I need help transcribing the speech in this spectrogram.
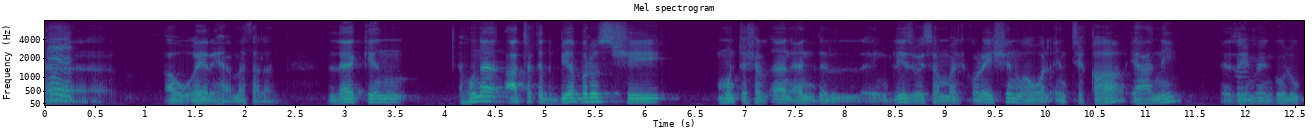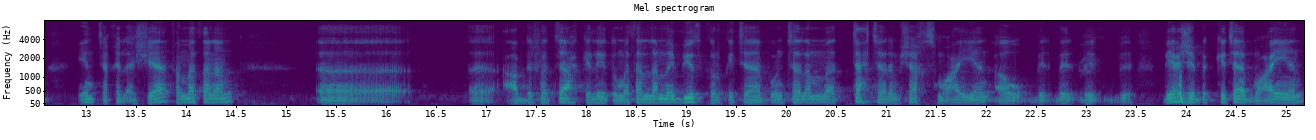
آه أو غيرها مثلا. لكن هنا أعتقد بيبرز شيء منتشر الآن عند الإنجليز ويسمى ال curation وهو الانتقاء يعني زي ما نقولوا ينتقي الأشياء فمثلا آه، آه، عبد الفتاح كليتو مثلا لما بيذكر كتاب وأنت لما تحترم شخص معين أو ب ب ب ب بيعجبك كتاب معين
